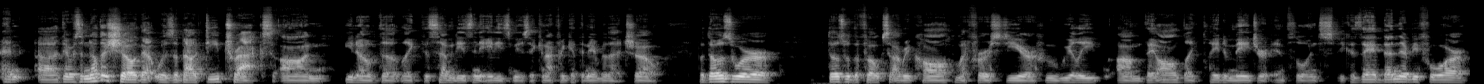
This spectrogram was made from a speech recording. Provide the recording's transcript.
and uh, there was another show that was about deep tracks on, you know, the like the 70s and 80s music, and I forget the name of that show. But those were those were the folks I recall my first year who really um, they all like played a major influence because they had been there before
